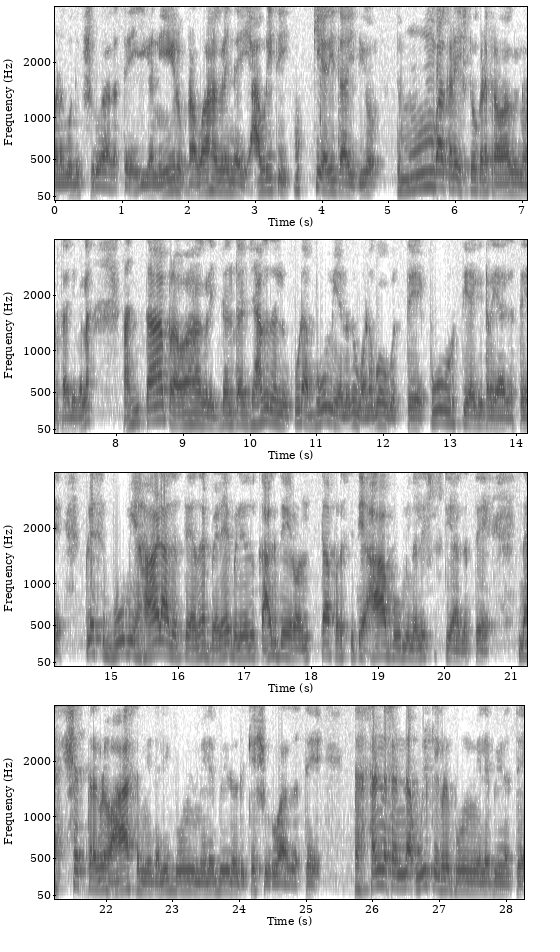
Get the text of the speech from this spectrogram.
ಒಣಗೋದಕ್ಕೆ ಶುರು ಆಗುತ್ತೆ ಈಗ ನೀರು ಪ್ರವಾಹಗಳಿಂದ ಯಾವ ರೀತಿ ಉಕ್ಕಿ ಹರಿತಾ ಇದೆಯೋ ತುಂಬ ಕಡೆ ಎಷ್ಟೋ ಕಡೆ ಪ್ರವಾಹಗಳು ನೋಡ್ತಾ ಇದ್ದೀವಲ್ಲ ಅಂಥ ಪ್ರವಾಹಗಳಿದ್ದಂಥ ಜಾಗದಲ್ಲೂ ಕೂಡ ಭೂಮಿ ಅನ್ನೋದು ಒಣಗೋಗುತ್ತೆ, ಪೂರ್ತಿಯಾಗಿ ಡ್ರೈ ಆಗುತ್ತೆ. ಪ್ಲಸ್ ಭೂಮಿ ಹಾಳಾಗುತ್ತೆ ಅಂದರೆ ಬೆಳೆ ಬೆಳೆಯೋದಕ್ಕಾಗದೇ ಇರುವಂಥ ಪರಿಸ್ಥಿತಿ ಆ ಭೂಮಿನಲ್ಲಿ ಸೃಷ್ಟಿಯಾಗುತ್ತೆ. ನಕ್ಷತ್ರಗಳು ಆ ಸಮಯದಲ್ಲಿ ಭೂಮಿ ಮೇಲೆ ಬೀಳೋದಕ್ಕೆ ಶುರುವಾಗುತ್ತೆ. ಸಣ್ಣ ಸಣ್ಣ ಉಲ್ಕೆಗಳು ಭೂಮಿ ಮೇಲೆ ಬೀಳುತ್ತೆ.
